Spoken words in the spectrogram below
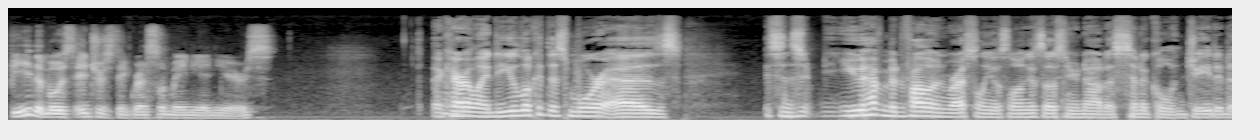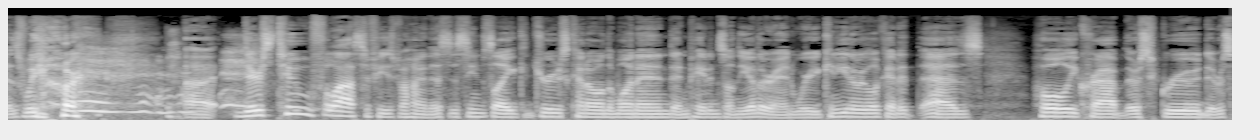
be the most interesting WrestleMania in years. Uh, Caroline, do you look at this more as since you haven't been following wrestling as long as us and you're not as cynical and jaded as we are, uh, there's two philosophies behind this. It seems like Drew's kind of on the one end and Payton's on the other end, where you can either look at it as, holy crap, they're screwed, there's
